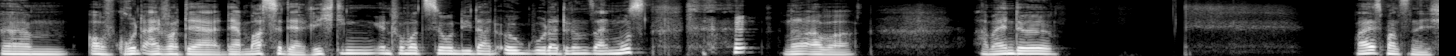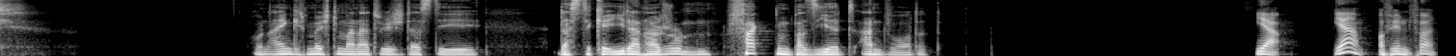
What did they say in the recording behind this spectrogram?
ähm, aufgrund einfach der, der Masse der richtigen Informationen, die dann irgendwo da drin sein muss. ne, aber am Ende weiß man es nicht. Und eigentlich möchte man natürlich, dass die, dass die KI dann halt schon faktenbasiert antwortet. Ja, ja, auf jeden Fall.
